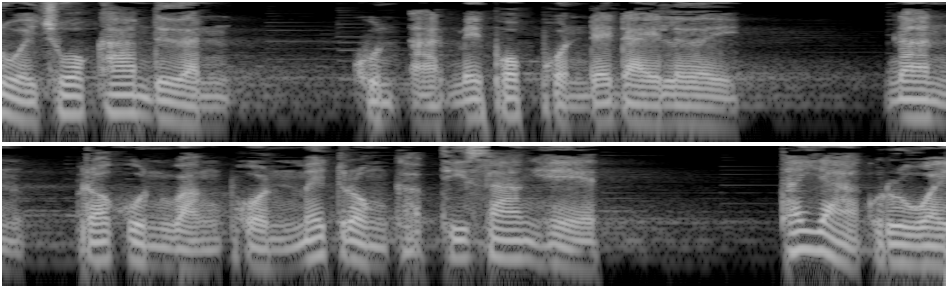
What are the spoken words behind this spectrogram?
รวยชั่วข้ามเดือน คุณอาจไม่พบผลใดๆเลย นั่นเพราะคุณหวังผลไม่ตรงกับที่สร้างเหตุ ถ้าอยากรวย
